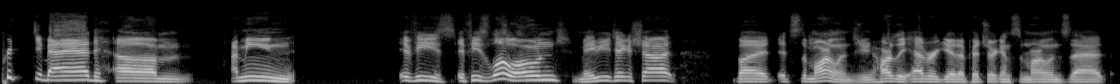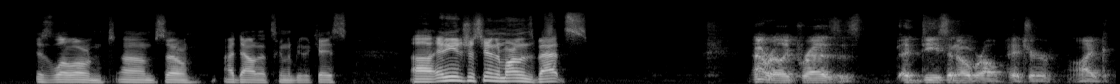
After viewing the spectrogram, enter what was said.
pretty bad. Um, I mean, if he's if he's low owned, maybe you take a shot, but it's the Marlins. You hardly ever get a pitcher against the Marlins that is low owned. Um, so I doubt that's going to be the case. Uh, any interest here in the Marlins bats? Not really. Perez is a decent overall pitcher. Like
